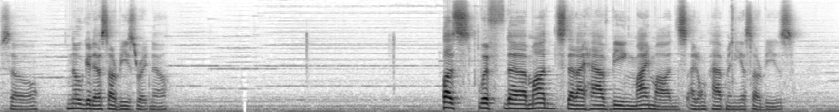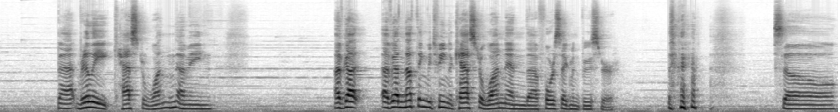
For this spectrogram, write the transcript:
So, no good SRBs right now. Plus, with the mods that I have being my mods, I don't have many SRBs. That really, Castor 1, I mean... I've got I've got nothing between the Castor 1 and the 4-segment booster. So,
